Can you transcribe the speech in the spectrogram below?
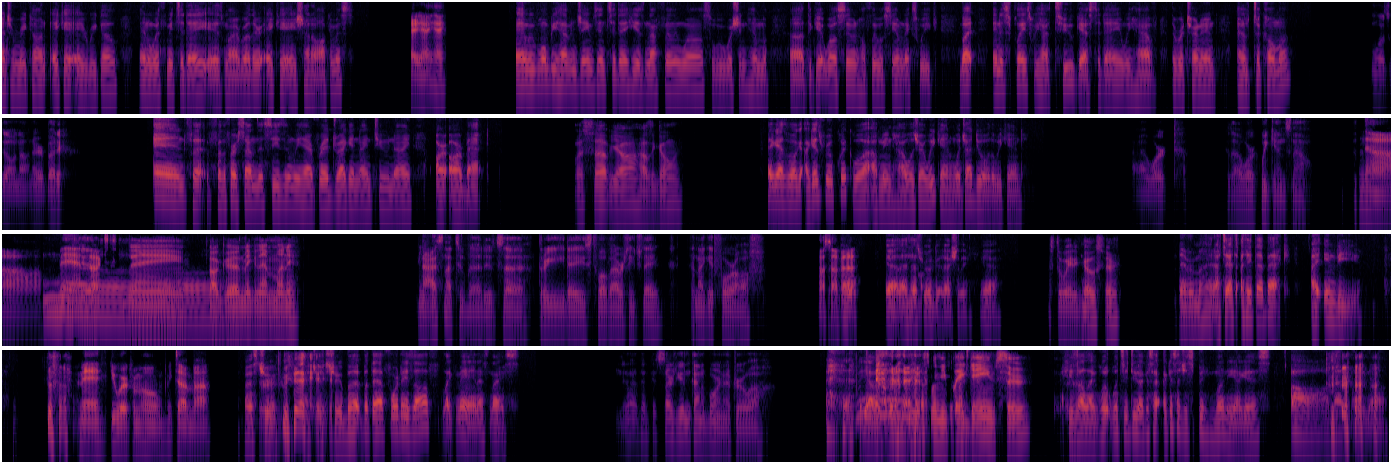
Phantom Recon, aka Rico, and with me today is my brother, aka Shadow Alchemist. Hey, hey, hey. And we won't be having James in today. He is not feeling well, so we're wishing him uh, to get well soon. Hopefully, we'll see him next week. But in his place, we have two guests today. We have the returning El Tacoma, What's going on, everybody? and for for the first time this season, we have Red Dragon nine two nine RR back. What's up, y'all? How's it going? Hey guys, well, I guess real quick. Well, I mean, how was your weekend? What'd y'all do over the weekend? I worked because I work weekends now. No, man, it sucks. Dang. It's all good making that money. Nah, it's not too bad. It's uh three days, twelve hours each day, and I get four off. That's not Oh, bad. yeah, that's that's real good actually. Yeah. That's the way to go, sir. Never mind. I ta- I take that back. I envy you. Man, you work from home. We talking about? That's true. That's true, true. But but to have four days off, like man, that's nice. Yeah, it it starts getting kind of boring after a while. yeah, like what to do? That's when you play games, sir. He's all like, what what to do? I guess I, I guess I just spend money. I guess. Oh, I'm of money now.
